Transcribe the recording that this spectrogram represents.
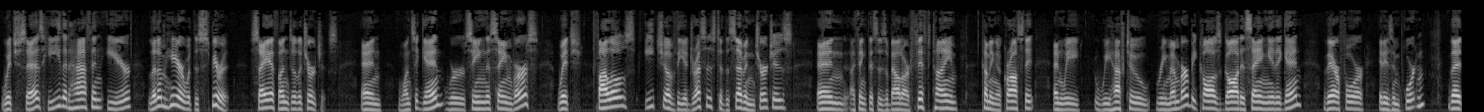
which says, He that hath an ear, let him hear what the Spirit saith unto the churches. And once again, we're seeing the same verse, which follows each of the addresses to the seven churches. And I think this is about our fifth time coming across it. And we we have to remember because God is saying it again. Therefore, it is important that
